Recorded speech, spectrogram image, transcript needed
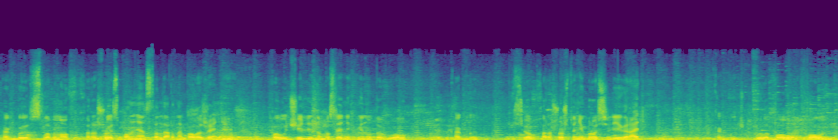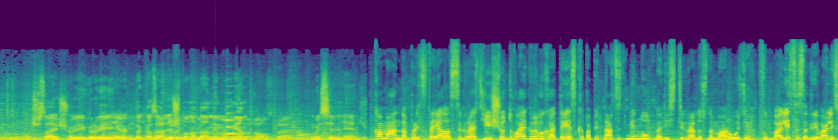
как бы Славнов хорошо исполняет стандартное положение, получили на последних минутах гол, как бы все хорошо, что не бросили играть, как бы было пол, пол часа еще игры и как доказали, что на данный момент мы сильнее. Командам предстояло сыграть еще два игровых отрезка по 15 минут на 10-градусном морозе. Футболисты согревались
